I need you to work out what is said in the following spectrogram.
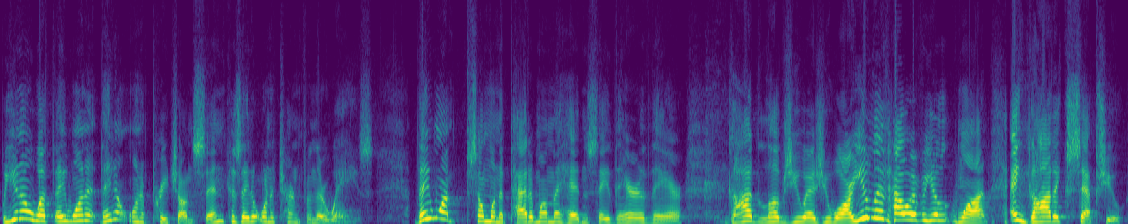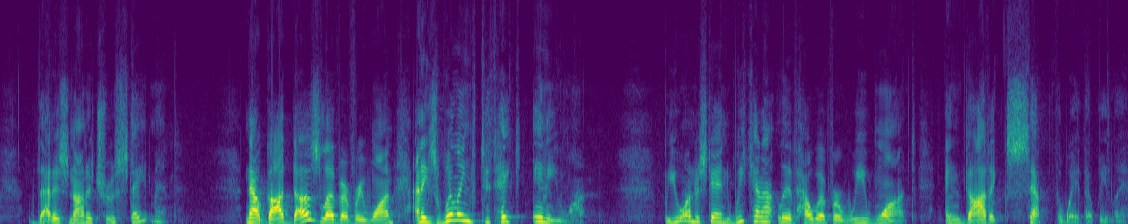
But you know what they want? They don't want to preach on sin because they don't want to turn from their ways. They want someone to pat them on the head and say, There, there. God loves you as you are. You live however you want, and God accepts you. That is not a true statement. Now, God does love everyone, and He's willing to take anyone. But you understand, we cannot live however we want, and God accept the way that we live.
